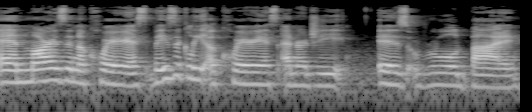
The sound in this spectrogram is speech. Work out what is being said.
And Mars in Aquarius, basically Aquarius energy is ruled by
